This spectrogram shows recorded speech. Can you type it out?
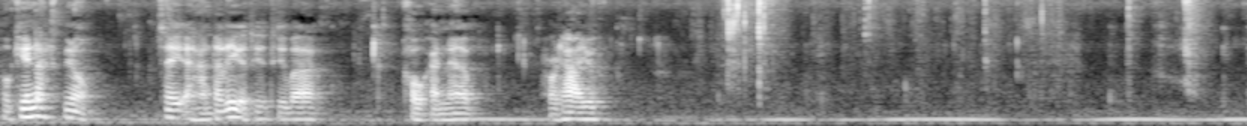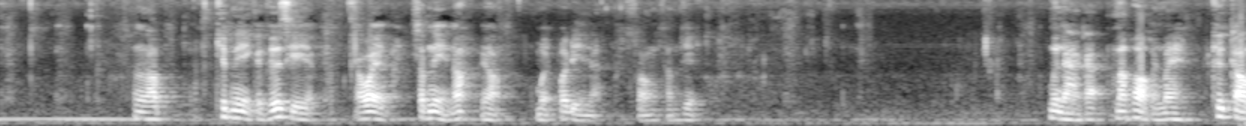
โอเคนะพี่น้องใส่อาหารทะเลก็ถือถือว่าเข้ากันนะครับเขาท่าอยู่สำหรับคลิปนี้ก็คือสีเอาไว้สำเนีเนาะพี่น้องเหมือนพอดีแหละสองสามที มือหนากะมาพอกันไหมคือเก่า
